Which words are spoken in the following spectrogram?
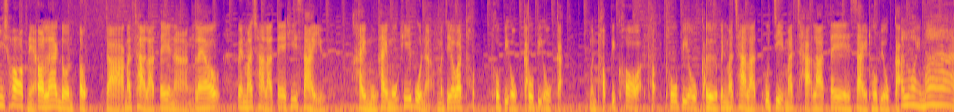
ที่ชอบเนี่ย ตอนแรกโดนตกจากมัทฉาลาเต้นาง แล้วเป็นมัทฉาลาเต้ที่ใส่ไข่มุกไข่มุกที่ญี่ปุ่นอะมันจะเรียกว่าโทปิโอกะโทปิโอกะ เหมือนท็อปปิคอลโทปิโอกะเออเป็นมัทฉาลาอุจิมัทฉาลาเต้ใส่โทปิโอกะอร่อยมาก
